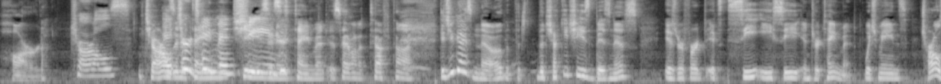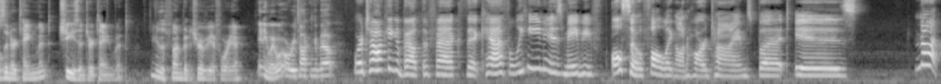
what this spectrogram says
hard. Charles. Charles Entertainment Entertainment Cheese Cheese. Entertainment is having a tough time. Did you guys know that the, the Chuck E. Cheese business is referred to, it's CEC Entertainment, which means Charles Entertainment, Cheese Entertainment. Here's a fun bit of trivia for you. Anyway, what were we talking about? We're talking about the fact that Kathleen is maybe also falling on hard times, but is not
